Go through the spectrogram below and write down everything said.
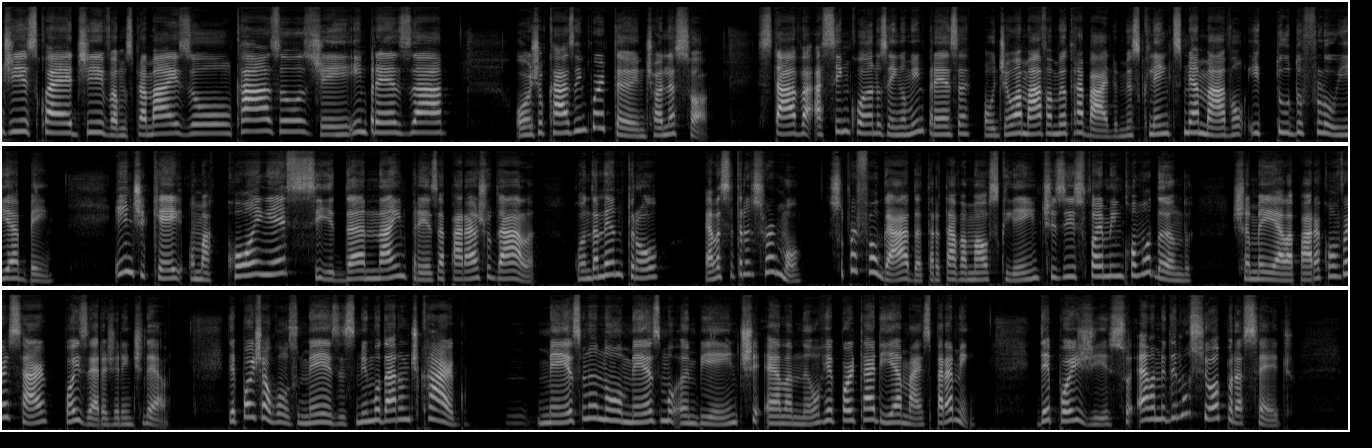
dia, Squad! Vamos para mais um Casos de Empresa. Hoje o caso é importante, olha só. Estava há cinco anos em uma empresa onde eu amava meu trabalho, meus clientes me amavam e tudo fluía bem. Indiquei uma conhecida na empresa para ajudá-la. Quando ela entrou, ela se transformou. Super folgada, tratava mal os clientes e isso foi me incomodando. Chamei ela para conversar, pois era gerente dela. Depois de alguns meses, me mudaram de cargo. Mesmo no mesmo ambiente, ela não reportaria mais para mim. Depois disso, ela me denunciou por assédio.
